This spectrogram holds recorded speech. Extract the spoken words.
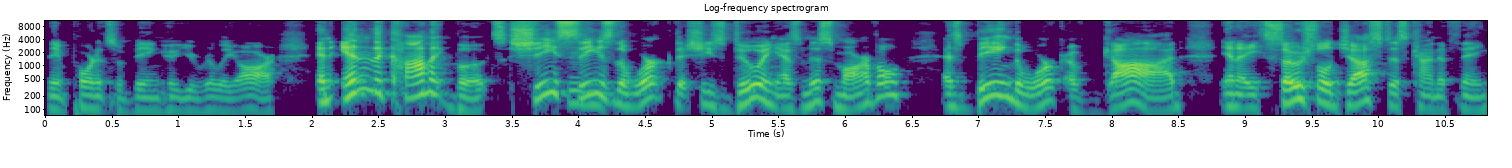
the importance of being who you really are. And in the comic books, she Mm-hmm. sees the work that she's doing as Ms. Marvel as being the work of God in a social justice kind of thing,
